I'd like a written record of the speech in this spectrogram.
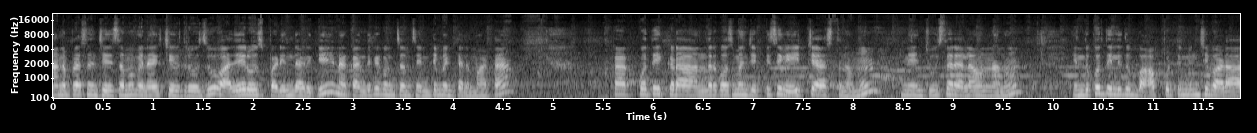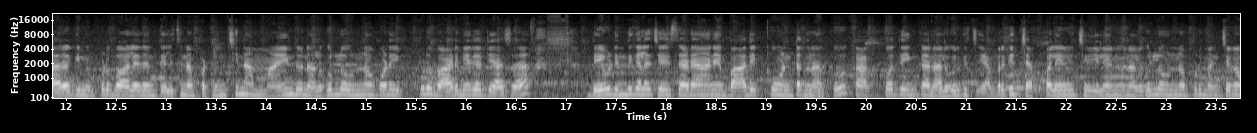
అన్నప్రాసన చేసాము వినాయక చవితి రోజు. అదే రోజు పడింది ఆడికి. నాకు అందుకే కొంచెం సెంటిమెంట్ అనమాట కాకపోతే ఇక్కడ అందరి కోసం అని చెప్పేసి వెయిట్ చేస్తున్నాము. నేను చూసాను ఎలా ఉన్నాను. ఎందుకో తెలీదు. బాబు పుట్టిన నుంచి వాడి ఆరోగ్యం ఎప్పుడు బాగాలేదని తెలిసినప్పటి నుంచి నా మైండ్ నలుగురిలో ఉన్నా కూడా ఎప్పుడు వాడి మీదే ధ్యాస. దేవుడు ఎందుకు అలా చేశాడా అనే బాధ ఎక్కువ ఉంటుంది నాకు. కాకపోతే ఇంకా నలుగురికి ఎవరికి చెప్పలేను చేయలేను. నలుగురిలో ఉన్నప్పుడు మంచిగా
